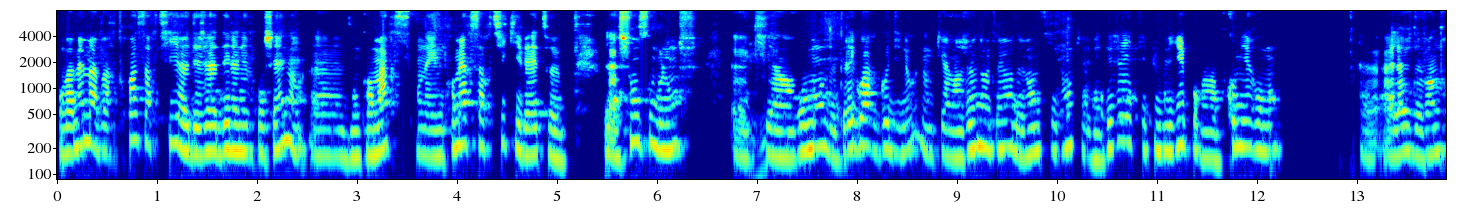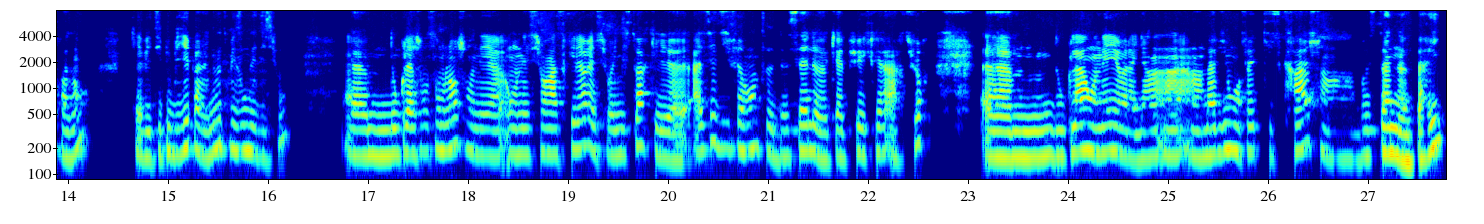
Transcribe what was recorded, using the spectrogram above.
on va même avoir trois sorties euh, déjà dès l'année prochaine. Euh, donc en mars, on a une première sortie qui va être euh, La chanson blanche, mhm. qui est un roman de Grégoire Godineau, donc qui est un jeune auteur de 26 ans qui avait déjà été publié pour un premier roman à l'âge de 23 ans, qui avait été publié par une autre maison d'édition. Euh, donc la chanson blanche, on est, on est sur un thriller et sur une histoire qui est euh, assez différente de celle qu'a pu écrire Arthur. Euh, donc là, on est, il y a un, avion en fait qui se crache, un Boston-Paris.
